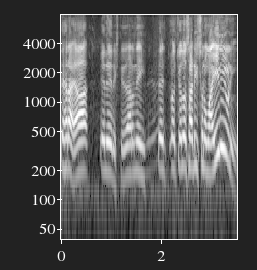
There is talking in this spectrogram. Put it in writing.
ਤੇ ਹਰਾਇਆ ਇਹਦੇ ਰਿਸ਼ਤੇਦਾਰ ਨੇ ਹੀ। ਤੇ ਚਲੋ ਸਾਡੀ ਸੁਣਵਾਈ ਨਹੀਂ ਹੋਣੀ।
